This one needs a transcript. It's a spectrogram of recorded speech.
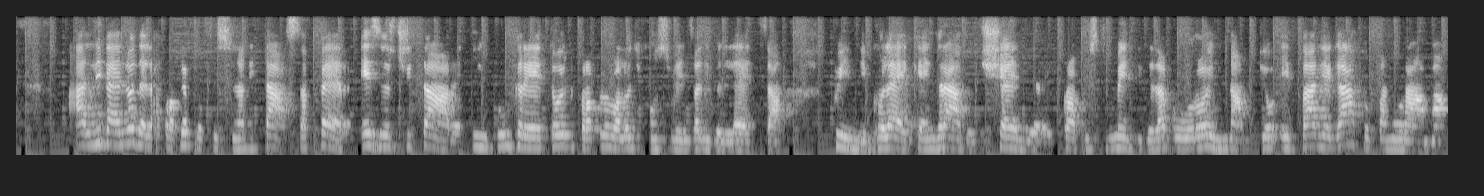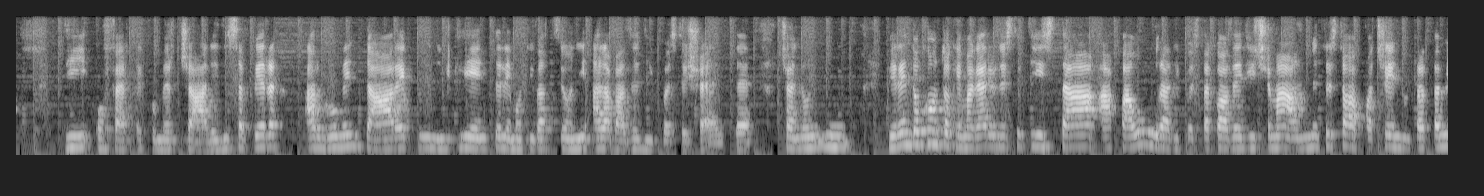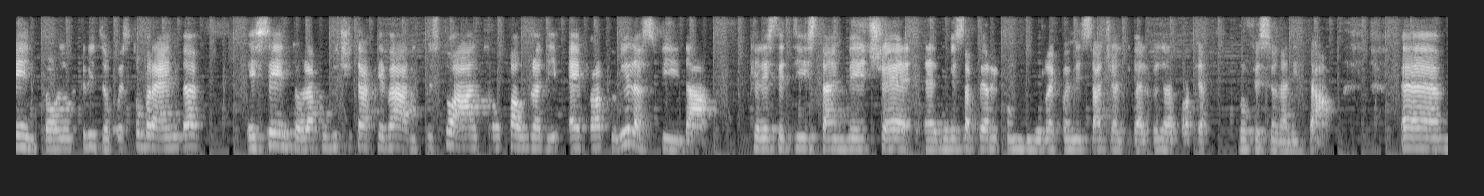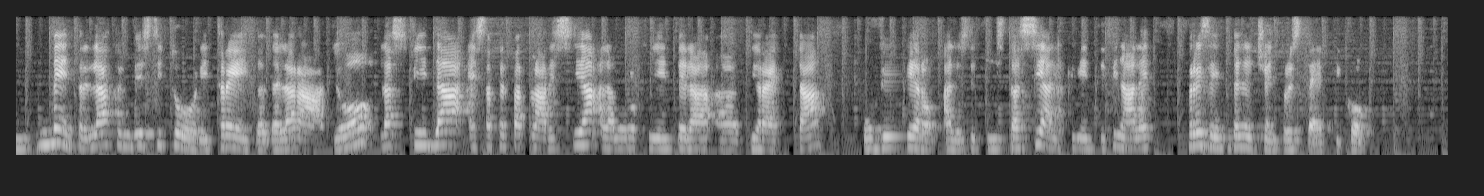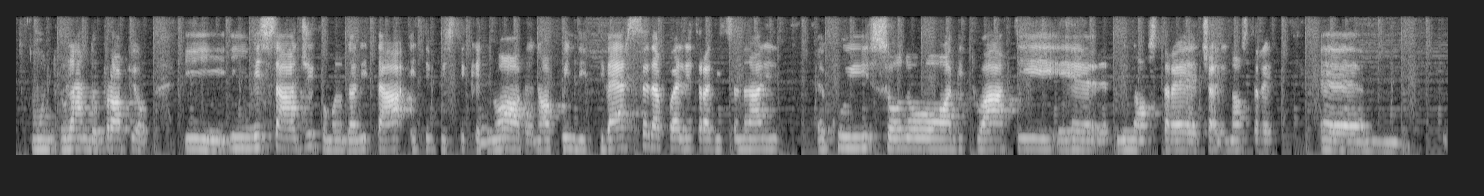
a livello della propria professionalità, saper esercitare in concreto il proprio ruolo di consulenza di bellezza. Quindi colei che è in grado di scegliere i propri strumenti di lavoro in un ampio e variegato panorama di offerte commerciali, di saper argomentare con il cliente le motivazioni alla base di queste scelte. Cioè non, mi rendo conto che magari un estetista ha paura di questa cosa e dice ma mentre sto facendo un trattamento utilizzo questo brand e sento la pubblicità che va di questo altro, ho paura di è proprio lì la sfida che l'estetista invece eh, deve saper ricondurre quei messaggi al livello della propria professionalità. Eh, mentre lato investitori, trade della radio, la sfida è saper parlare sia alla loro clientela eh, diretta, ovvero all'estetista, sia al cliente finale presente nel centro estetico modulando proprio i, i, messaggi con modalità e tempistiche nuove, no? quindi diverse da quelle tradizionali a eh, cui sono abituati eh, le nostre, cioè le nostre ehm,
